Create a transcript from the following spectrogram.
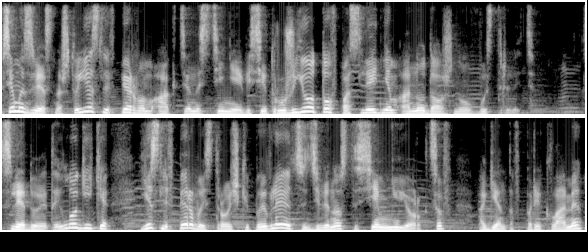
Всем известно, что если в первом акте на стене висит ружье, то в последнем оно должно выстрелить. Следуя этой логике, если в первой строчке появляются 97 нью-йоркцев, агентов по рекламе,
